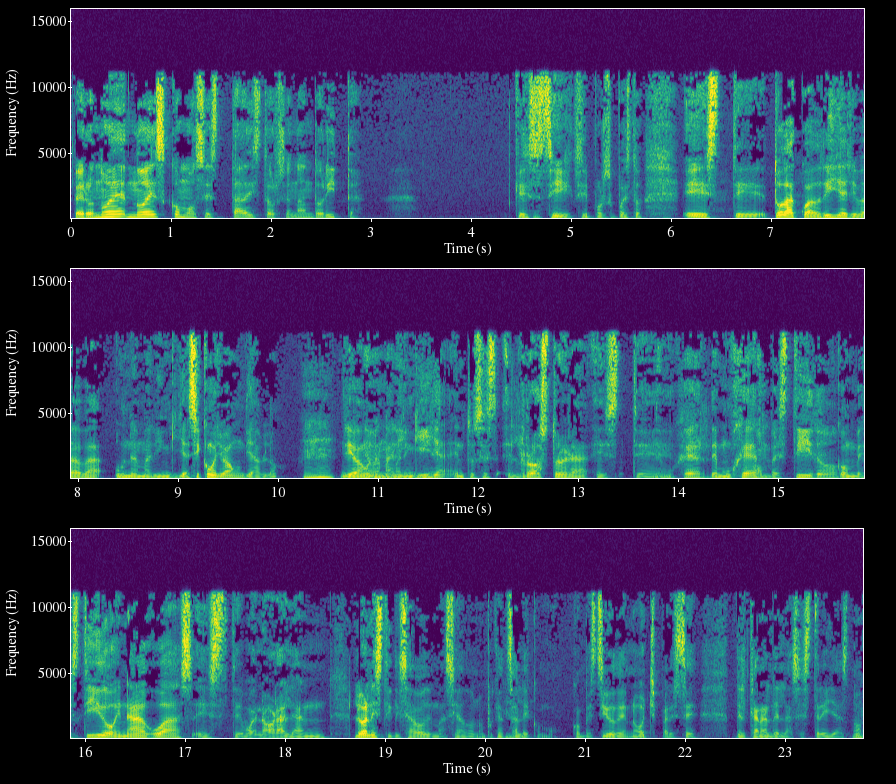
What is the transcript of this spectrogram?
Pero no es, no es como se está distorsionando ahorita. Que sí, sí, por supuesto. Este, toda cuadrilla llevaba una maringuilla, así como llevaba un diablo llevaba una, maringuilla, entonces el rostro era este de mujer, de mujer con vestido, con vestido en aguas, este, bueno, ahora le han lo han estilizado demasiado, ¿no? Porque sale como con vestido de noche, parece del canal de las estrellas, ¿no?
